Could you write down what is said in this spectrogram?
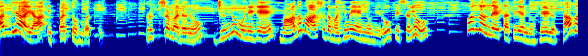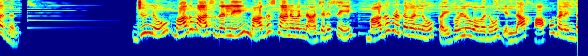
ಅಧ್ಯಾಯ ಇಪ್ಪತ್ತೊಂಬತ್ತು. ಕೃತ್ಸಮದನು ಜುನ್ನು ಮುನಿಗೆ ಮಾಘ ಮಾಸದ ಮಹಿಮೆಯನ್ನು ನಿರೂಪಿಸಲು ಒಂದೊಂದೇ ಕಥೆಯನ್ನು ಹೇಳುತ್ತಾ ಬಂದನು. ಜುನ್ನು ಮಾಘ ಮಾಸದಲ್ಲಿ ಮಾಘ ಸ್ನಾನವನ್ನು ಆಚರಿಸಿ ಮಾಘವ್ರತವನ್ನು ಕೈಗೊಳ್ಳುವವನು ಎಲ್ಲಾ ಪಾಪಗಳಿಂದ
